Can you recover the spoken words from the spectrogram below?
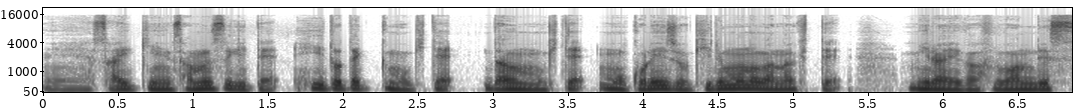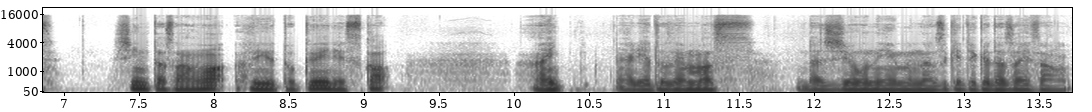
えー、最近寒すぎてヒートテックも着てダウンも着てもうこれ以上着るものがなくて未来が不安です。新太さんは冬得意ですか？はい。ありがとうございます。ラジオネーム名付けてくださいさん。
